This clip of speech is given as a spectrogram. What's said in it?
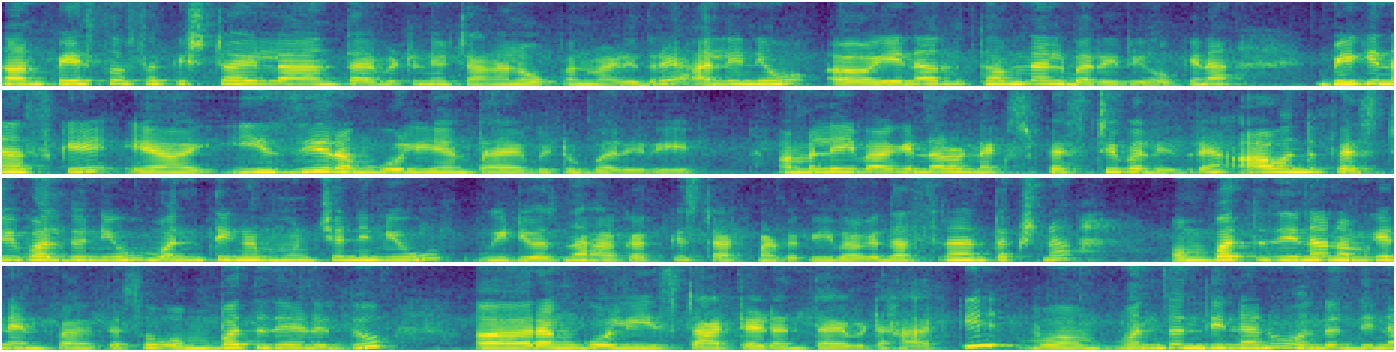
ನಾನು ಫೇಸ್ ತೋರ್ಸೋಕೆ ಇಷ್ಟ ಇಲ್ಲ ಅಂತ ಹೇಳ್ಬಿಟ್ಟು ನೀವು ಚಾನಲ್ ಓಪನ್ ಮಾಡಿದರೆ ಅಲ್ಲಿ ನೀವು ಏನಾದರೂ ಥಮ್ನೈಲ್ ಬರೀರಿ ಓಕೆನಾ ಬಿಗಿನರ್ಸ್ಗೆ ಈಸಿ ರಂಗೋಲಿ ಅಂತ ಹೇಳ್ಬಿಟ್ಟು ಬರೀರಿ. ಆಮೇಲೆ ಇವಾಗ ಏನಾದ್ರು ನೆಕ್ಸ್ಟ್ ಫೆಸ್ಟಿವಲ್ ಇದ್ದರೆ ಆ ಒಂದು ಫೆಸ್ಟಿವಲ್ದು ನೀವು ಒಂದು ತಿಂಗಳ ಮುಂಚೆನೇ ನೀವು ವೀಡಿಯೋಸ್ನ ಹಾಕೋಕ್ಕೆ ಸ್ಟಾರ್ಟ್ ಮಾಡಬೇಕು. ಇವಾಗ ದಸರಾ ಅಂದ ತಕ್ಷಣ ಒಂಬತ್ತು ದಿನ ನಮಗೆ ನೆನಪಾಗುತ್ತೆ. ಸೊ ಒಂಬತ್ತು ದಿನದ್ದು ರಂಗೋಲಿ ಸ್ಟಾರ್ಟೆಡ್ ಅಂತ ಹೇಳ್ಬಿಟ್ಟು ಹಾಕಿ ಒಂದೊಂದು ದಿನವೂ ಒಂದೊಂದು ದಿನ,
